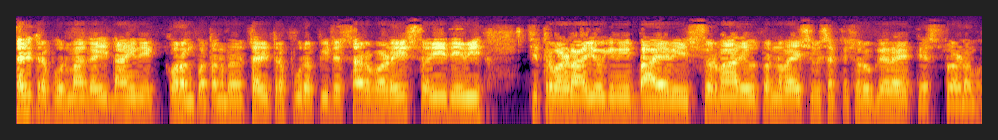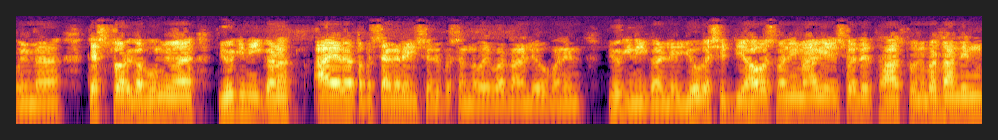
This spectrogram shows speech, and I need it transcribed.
चरित्रपुरमा गई दाहिने कोरङ पतन भयो। चरित्रपुर पीठ सर्वणेश्वरी देवी चित्रवर्णा योगिनी वायवेश्वर महादेव उत्पन्न भए शिवशक्ति स्वरूपले रहे त्यस स्वर्ण भूमिमा त्यस स्वर्ग भूमिमा योगिनी गण आएर तपस्या गरे ईश्वरी प्रसन्न भई वरदान ल्याऊ भनिन्। योगिनी गणले योग सिद्धि हवस् भनी मागे ईश्वरले थाहा वरदान दिन।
